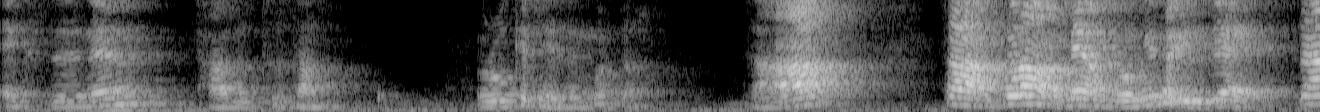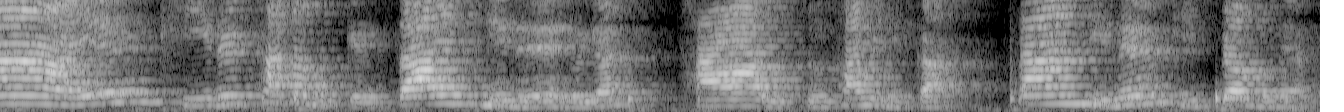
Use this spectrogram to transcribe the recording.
x는 4루트 3 이렇게 되는 거죠. 자, 자 그러면 여기서 이제 sin b를 찾아볼게. sin b는 여기가 4 루트 3이니까 sin b는 빗변분의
